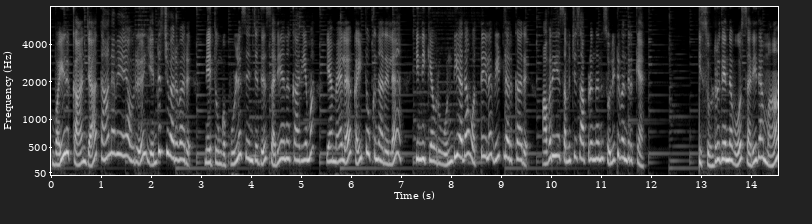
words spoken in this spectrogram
வயிறு காஞ்சா தானவே அவரு எந்திரிச்சு வருவாரு. நேத்து உங்க புள்ள செஞ்சது சரியான காரியமா? என் மேல கை தூக்குனாருல இன்னைக்கு அவர் ஒண்டியாதான் ஒத்தையில வீட்டுல இருக்காரு. அவரையே சமைச்சு சாப்பிடுங்கன்னு சொல்லிட்டு வந்திருக்கேன். நீ சொல்றது என்னவோ சரிதாம்மா.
